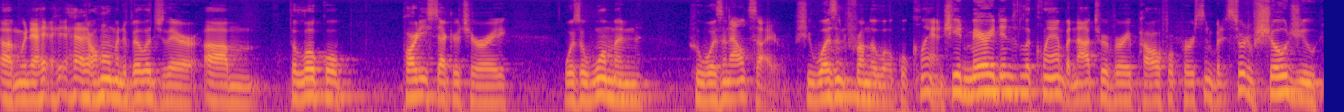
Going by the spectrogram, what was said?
um, when I had a home in a village there, um, the local party secretary was a woman who was an outsider. She wasn't from the local clan. She had married into the clan, but not to a very powerful person. But it sort of showed you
